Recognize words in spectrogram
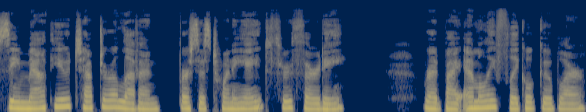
See Matthew chapter 11 verses 28 through 30. Read by Emily Flegel Gubler.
